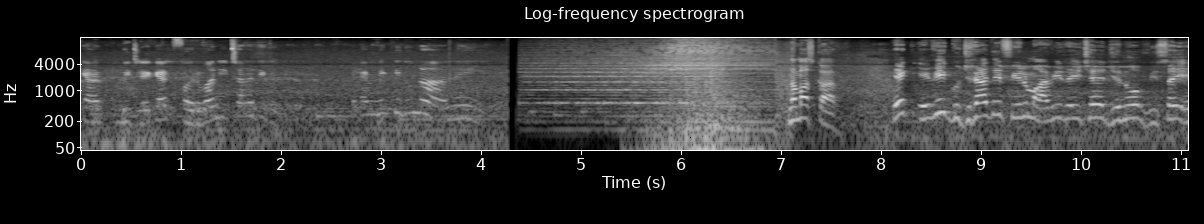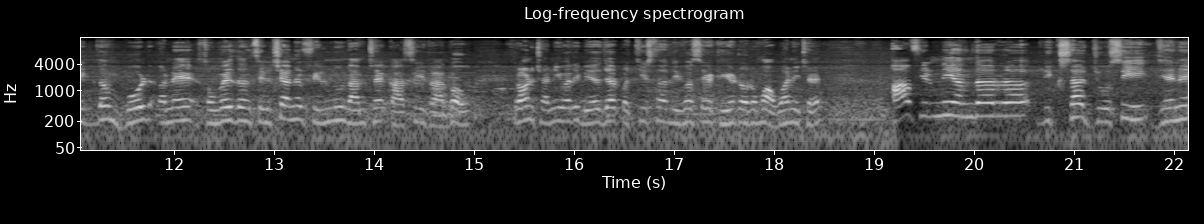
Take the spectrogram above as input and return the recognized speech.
ક્યાંક બીજે ક્યાંક ફરવાની ઈચ્છા નથી થતી? એટલે એમને કીધું, ના, નહીં. નમસ્કાર. એક એવી ગુજરાતી ફિલ્મ આવી રહી છે જેનો વિષય એકદમ બોલ્ડ અને સંવેદનશીલ છે અને ફિલ્મનું નામ છે કાશી રાઘવ. ત્રણ જાન્યુઆરી બે હજાર પચીસના દિવસે થિયેટરોમાં આવવાની છે. આ ફિલ્મની અંદર દીક્ષા જોશી, જેને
